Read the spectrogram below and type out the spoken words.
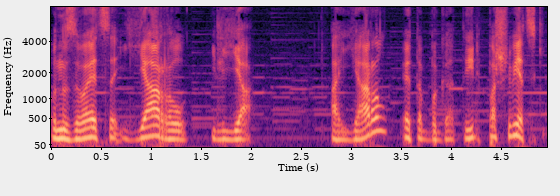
Он называется Ярл Илья. А Ярл – это богатырь по-шведски.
